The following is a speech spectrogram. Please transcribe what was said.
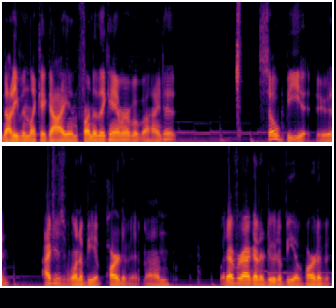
not even like a guy in front of the camera but behind it, so be it, dude. I just want to be a part of it, man. Whatever I gotta do to be a part of it.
